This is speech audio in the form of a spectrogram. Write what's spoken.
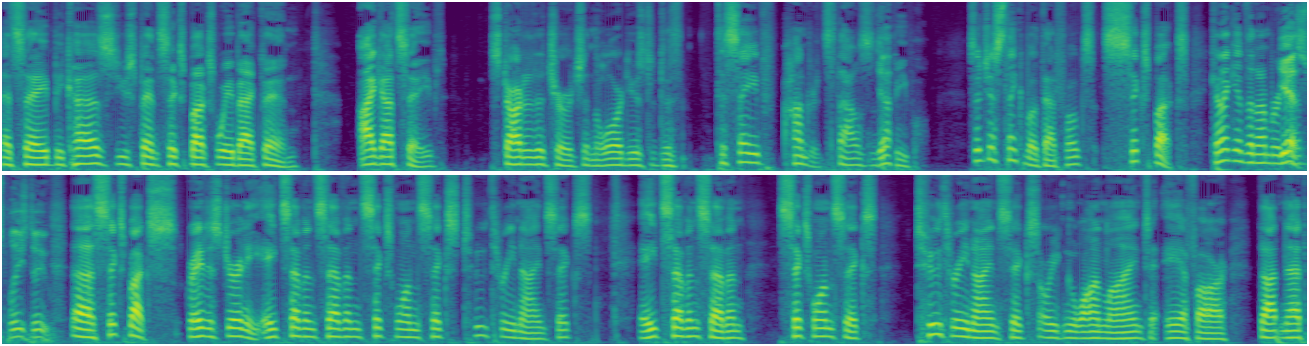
that say, because you spent six bucks way back then, I got saved, started a church, and the Lord used it to to save hundreds, thousands Yeah. of people. So just think about that, folks. Six bucks. Can I give the number again? Yes, please do. Uh, six bucks. Greatest Journey. 877 616 2396. 877 616 2396. Or you can go online to afr.net.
